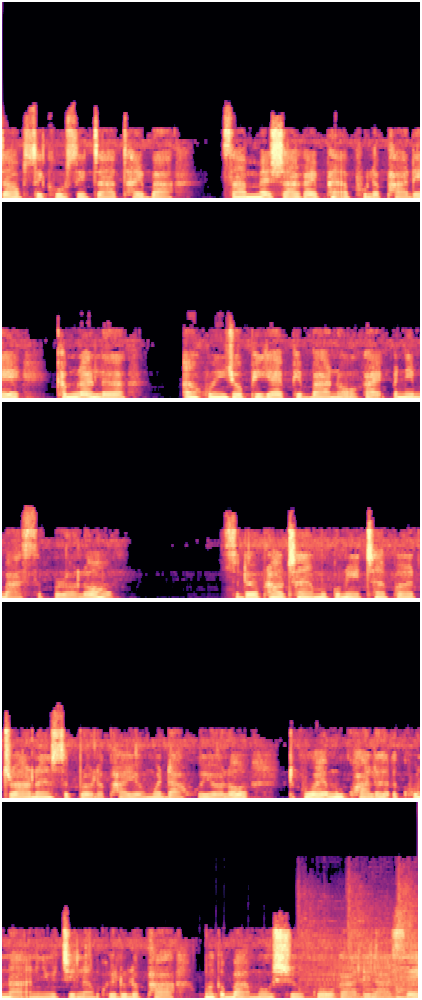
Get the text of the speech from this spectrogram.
ကြောင့်စိတ်ခိုးစိတ်ကြားထိုက်ပါစာမက်ရှာဂိုက်ဖန်အဖူလဖာတဲ့ခမလလအခွင့်ယူဖိဂိုက်ဖိပါနော်ဂိုက်ပနိပါစပရလို့ စဒုဖောက်ထံမကုနီထံဖဒရာလန်စပရလဖာယောမဒါခွေယောလို့တပွဲမူခွာလအခုနာအန်ယူဂျီလန်ခွေလူလဖာမကဘာမောရှုကိုကဒီလာစေ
